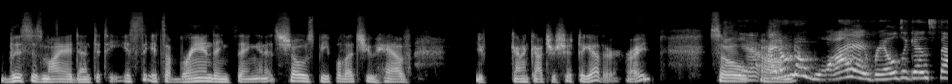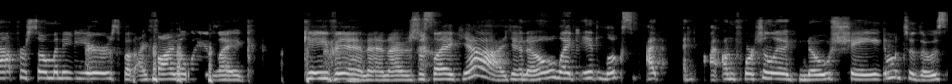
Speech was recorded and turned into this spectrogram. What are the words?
This is my identity. It's it's a branding thing, and it shows people that you have you've kind of got your shit together, right? So yeah, um, I don't um know why I railed against that for so many years, but I finally like gave in and i was just like yeah you know like it looks I, I unfortunately like no shame to those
